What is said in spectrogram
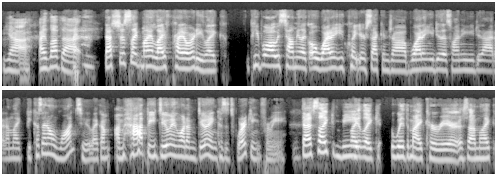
Yeah, I love that. that's just like my life priority. Like people always tell me like, oh, why don't you quit your second job? Why don't you do this? Why don't you do that? And I'm like, because I don't want to. Like I'm I'm happy doing what I'm doing because it's working for me. That's like me, like, Like- with my careers. I'm like,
